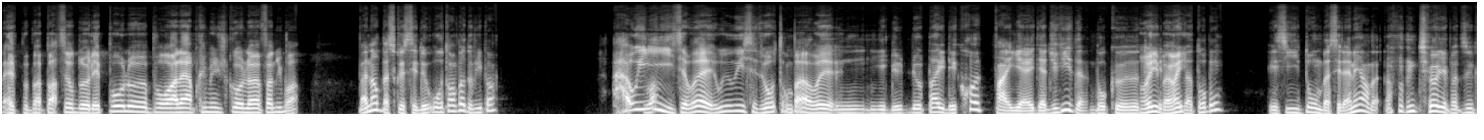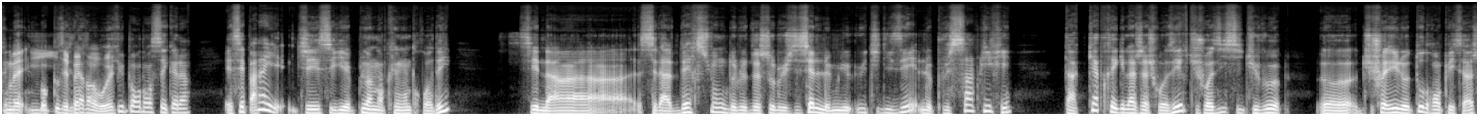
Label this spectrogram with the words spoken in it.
Elle peut pas partir de l'épaule pour aller imprimer jusqu'à la fin du mois Bah non, parce que c'est de haut en bas, n'oublie pas. Ah oui, c'est vrai. Oui, oui, c'est de haut en bas, ouais. Le, le- le pas, il est creux. Enfin, il y a, il y a du vide. Donc, euh, Oui, bah oui. il va tomber. Et s'il tombe, bah, c'est la merde. tu vois, il n'y a pas de secret. Mais il- Donc, c'est pas oui. support dans ces cas-là. Et c'est pareil, j'ai essayé plein d'imprimantes 3D. C'est la, c'est la version de, de ce logiciel le mieux utilisé, le plus simplifié. Tu as quatre réglages à choisir. Tu choisis si tu veux, euh, tu choisis le taux de remplissage.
